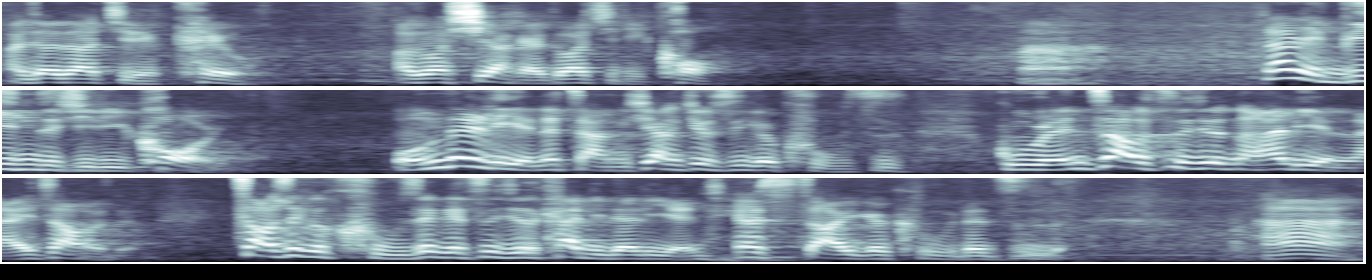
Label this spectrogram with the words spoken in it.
啊，再再一个口，啊，说下开都要一个苦，啊，那你面就是你苦，我们的脸的长相就是一个苦字，古人造字就拿脸来造的，造这个苦这个字就是看你的脸，要是造一个苦的字。啊，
